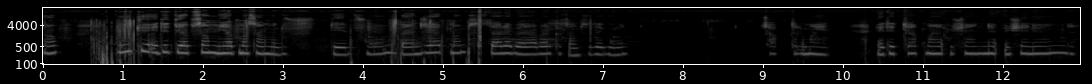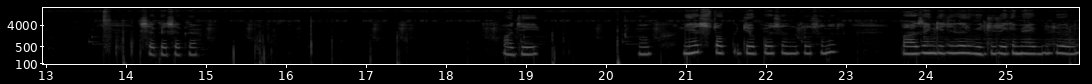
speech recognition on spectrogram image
Hop. Çünkü edit yapsam mı yapmasam mı diye düşünüyorum. Bence yapmam. Sizlerle beraber kasam size görün. Çaktırmayın. Edit yapmaya üşendi, üşeniyorum da. Şaka şaka. Hadi. Hop. Niye stok video yapıyorsanız diyorsanız bazen geceleri video çekemeyebiliyorum.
